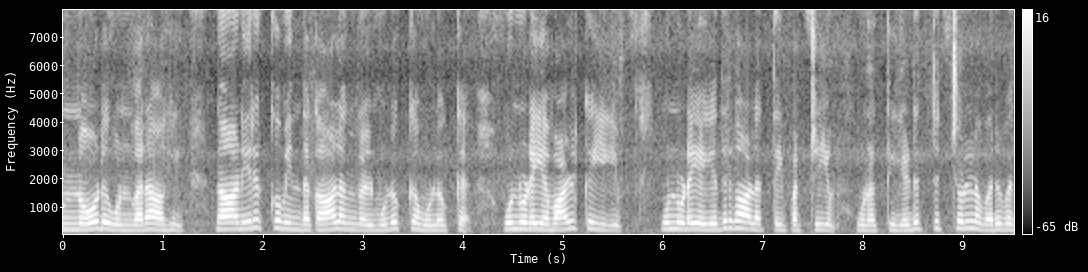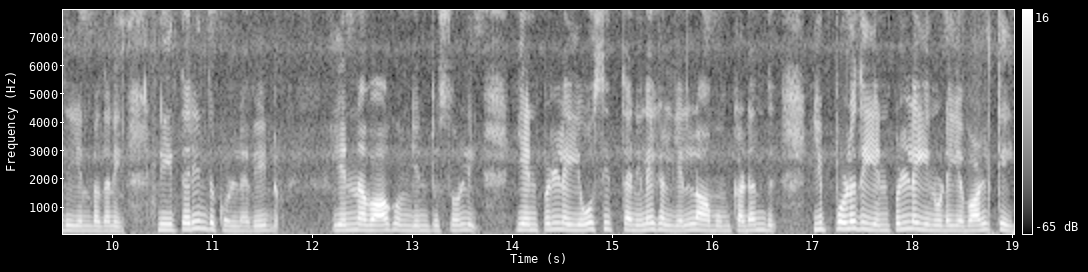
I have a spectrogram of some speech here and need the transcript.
உன்னோடு உன் வராகி. நான் இருக்கும் இந்த காலங்கள் முழுக்க முழுக்க உன்னுடைய வாழ்க்கையையும் உன்னுடைய எதிர்காலத்தை பற்றியும் உனக்கு எடுத்துச் சொல்ல வருவது என்பதனை நீ தெரிந்து கொள்ள வேண்டும். என்னவாகும் என்று சொல்லி என் பிள்ளை யோசித்த நிலைகள் எல்லாமும் கடந்து இப்பொழுது என் பிள்ளையினுடைய வாழ்க்கை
